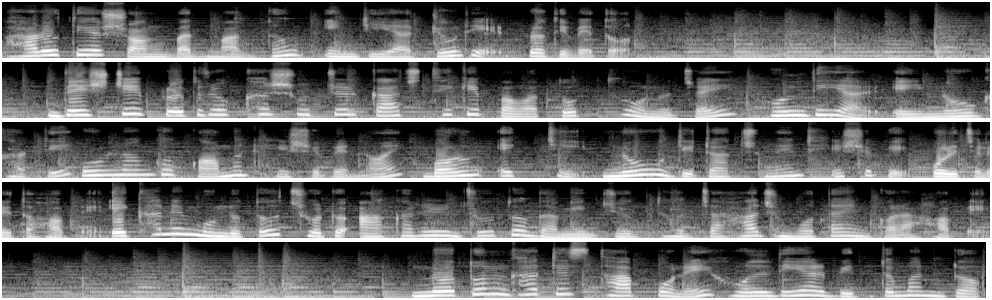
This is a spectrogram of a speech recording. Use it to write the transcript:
ভারতীয় সংবাদ মাধ্যম ইন্ডিয়া টুডের প্রতিবেদন। দেশটির প্রতিরক্ষা সূত্রের কাছ থেকে পাওয়া তথ্য অনুযায়ী, হলদিয়ার এই নৌঘাটি পূর্ণাঙ্গ কমান্ড হিসেবে নয়, বরং একটি নৌ ডিটাচমেন্ট হিসেবে পরিচালিত হবে। এখানে মূলত ছোট আকারের দ্রুতগামী যুদ্ধ জাহাজ মোতায়েন করা হবে। নতুন ঘাটে স্থাপনে হলদিয়ার বিদ্যমান ডক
